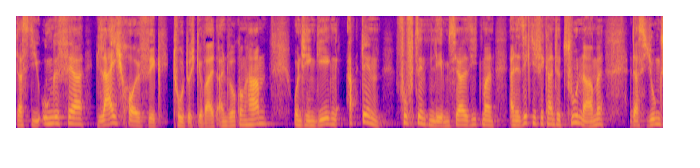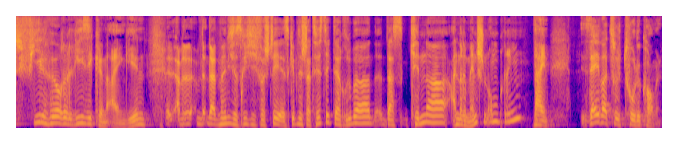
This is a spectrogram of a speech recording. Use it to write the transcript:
dass die ungefähr gleich häufig Tod durch Gewalteinwirkung haben. Und hingegen ab dem 15. Lebensjahr sieht man eine signifikante Zunahme, dass Jungs viel höhere Risiken eingehen. Aber wenn ich das richtig verstehe, es gibt eine Statistik darüber, dass Kinder andere Menschen umbringen? Nein, selber zu Tode kommen.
